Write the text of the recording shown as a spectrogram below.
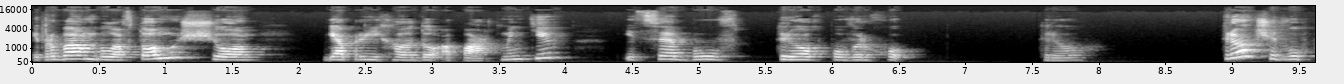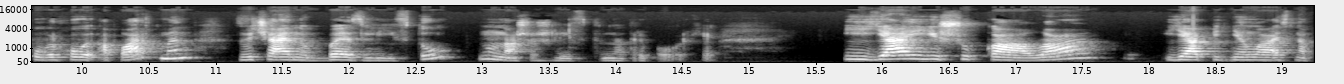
І проблема була в тому, що я приїхала до апартментів, і це був трьохповерховий трьох. Трьох чи двохповерховий апартмент, звичайно, без ліфту. Ну, наш ж ліфт на три поверхи. І я її шукала. Я піднялась на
